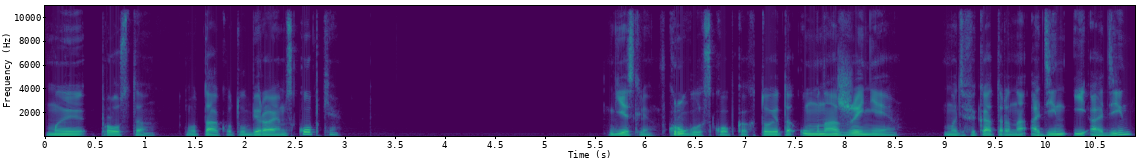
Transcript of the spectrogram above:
мы просто вот так вот убираем скобки. Если в круглых скобках, то это умножение модификатора на 1 и 1.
